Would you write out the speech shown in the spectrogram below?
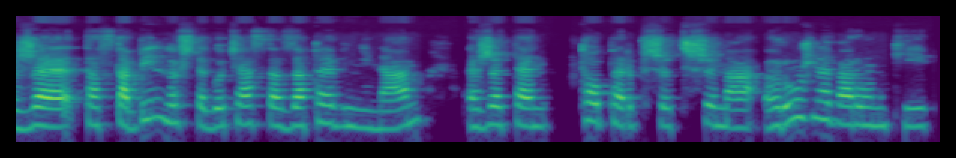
że ta stabilność tego ciasta zapewni nam, że ten toper przetrzyma różne warunki,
